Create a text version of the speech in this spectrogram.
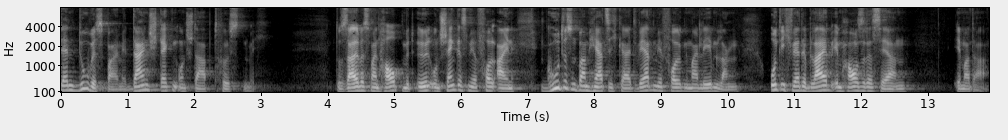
denn du bist bei mir. Dein Stecken und Stab trösten mich. Du salbest mein Haupt mit Öl und schenkest mir voll ein. Gutes und Barmherzigkeit werden mir folgen mein Leben lang. Und ich werde bleiben im Hause des Herrn immer da.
